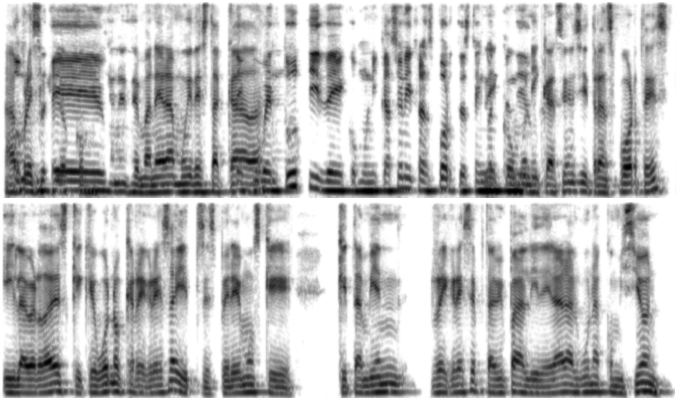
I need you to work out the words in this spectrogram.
Ha presidido eh, de manera muy destacada. De juventud y de comunicación y transportes, tengo De comunicaciones y transportes. Y la verdad es que qué bueno que regresa y pues esperemos que, que también regrese también para liderar alguna comisión.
